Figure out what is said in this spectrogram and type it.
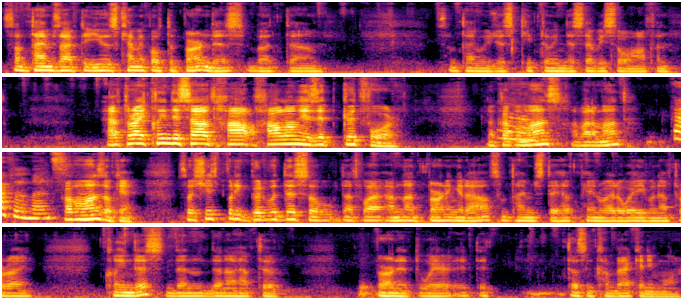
Sometimes I have to use chemical to burn this, but um, sometimes we just keep doing this every so often. After I clean this out, how, how long is it good for? A couple Uh, months? About a month? Couple of months. Couple months? Okay. So she's pretty good with this, so that's why I'm not burning it out. Sometimes they have pain right away even after I clean this. Then then I have to burn it where it, it doesn't come back anymore.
